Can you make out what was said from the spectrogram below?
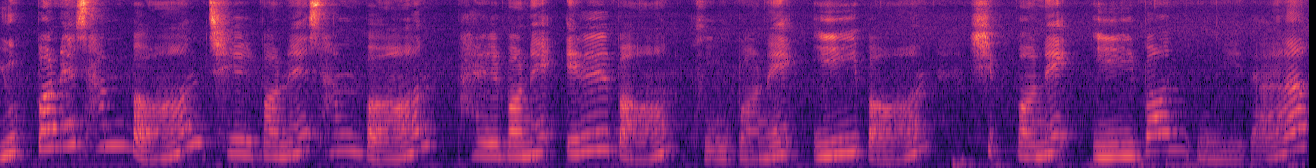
6번에 3번, 7번에 3번, 8번에 1번, 9번에 2번, 10번에 2번입니다.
